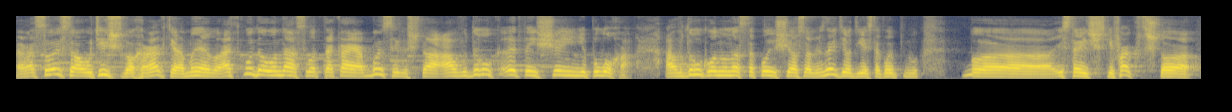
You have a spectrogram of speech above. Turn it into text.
расстройство аутического характера, мы, откуда у нас вот такая мысль, что а вдруг это еще и неплохо, а вдруг он у нас такой еще особенный. Знаете, вот есть такой э, исторический факт, что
